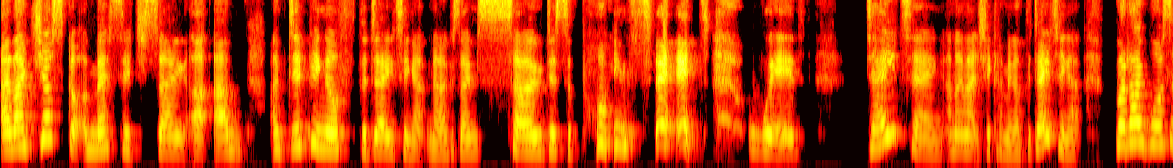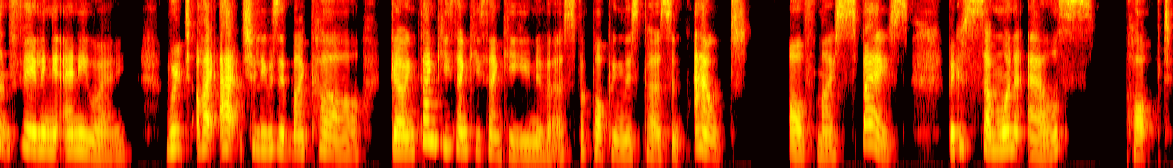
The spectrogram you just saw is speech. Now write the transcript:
And i just got a message saying uh, um, i'm dipping off the dating app now because i'm so disappointed with dating and i'm actually coming off the dating app. But i wasn't feeling it anyway which i actually was in my car going thank you thank you thank you universe for popping this person out of my space. Because someone else popped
